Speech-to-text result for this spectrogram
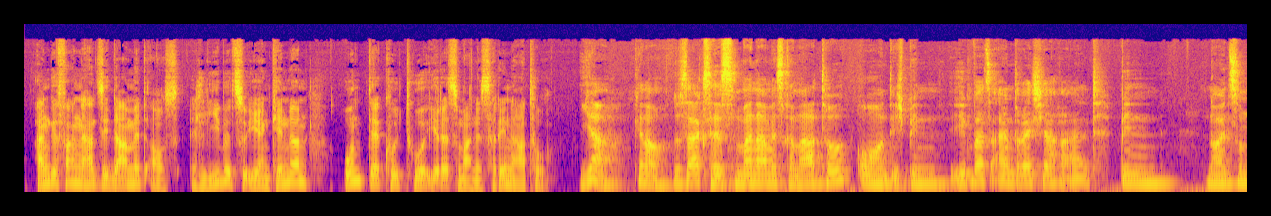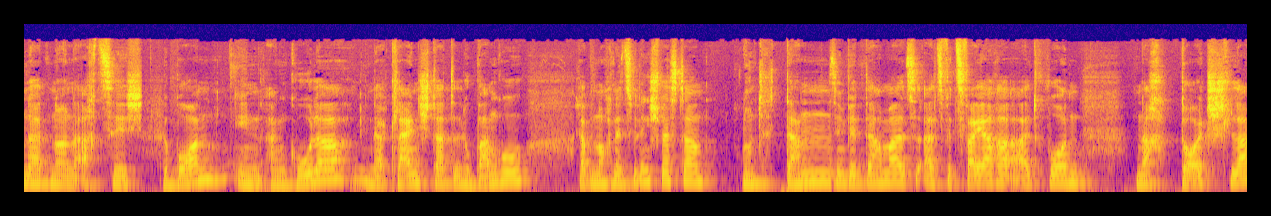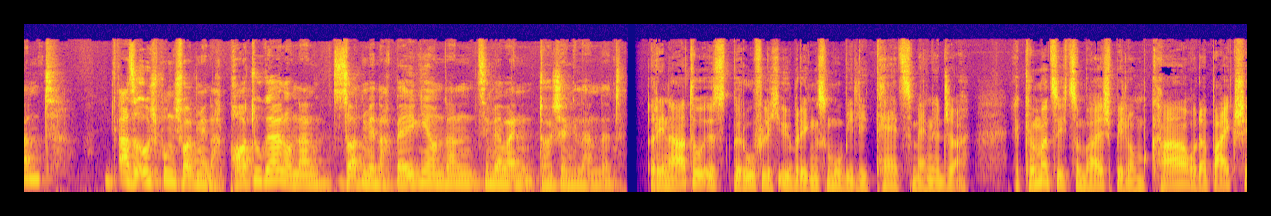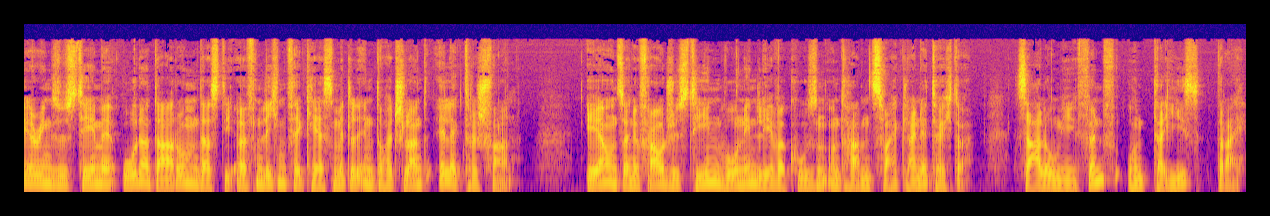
Angefangen hat sie damit aus Liebe zu ihren Kindern und der Kultur ihres Mannes Renato. Ja, genau. Du sagst es. Mein Name ist Renato und ich bin ebenfalls 31 Jahre alt. Bin 1989 geboren in Angola, in der kleinen Stadt Lubango. Ich habe noch eine Zwillingsschwester und dann sind wir damals, als wir zwei Jahre alt wurden, nach Deutschland. Also ursprünglich wollten wir nach Portugal und dann sollten wir nach Belgien und dann sind wir aber in Deutschland gelandet. Renato ist beruflich übrigens Mobilitätsmanager. Er kümmert sich zum Beispiel um Car- oder Bikesharing-Systeme oder darum, dass die öffentlichen Verkehrsmittel in Deutschland elektrisch fahren. Er und seine Frau Justine wohnen in Leverkusen und haben zwei kleine Töchter. Salome 5 und Thais 3.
